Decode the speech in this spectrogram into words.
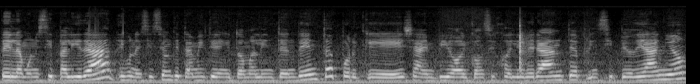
de la municipalidad, es una decisión que también tiene que tomar la intendenta porque ella envió al Consejo Deliberante a principio de año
